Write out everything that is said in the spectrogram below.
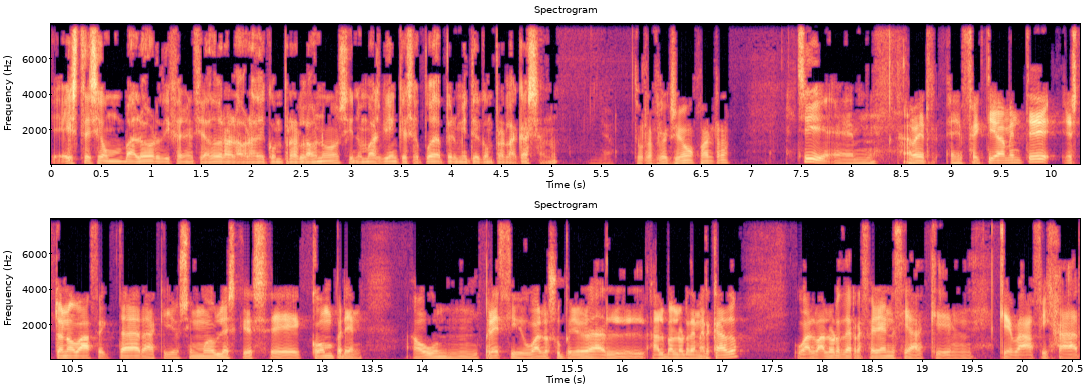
este sea un valor diferenciador a la hora de comprarla o no, sino más bien que se pueda permitir comprar la casa. ¿no? ¿Tu reflexión, Juanra? Sí, eh, a ver, efectivamente esto no va a afectar a aquellos inmuebles que se compren a un precio igual o superior al, al valor de mercado o al valor de referencia que, que, va a fijar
